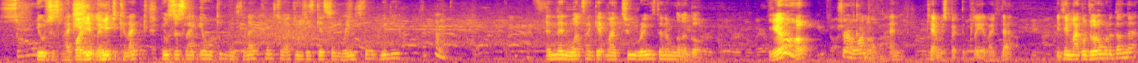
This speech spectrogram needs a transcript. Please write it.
so. He was just like, shit, he- let me, can I, he was just like, yo, give me, can I come so I can just get some rings for with you? And then once I get my two rings, then I'm gonna go. Yeah, sure. Why not? And can't respect a player like that. You think Michael Jordan would have done that?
